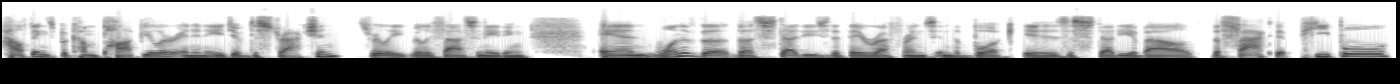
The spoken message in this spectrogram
how things become popular in an age of distraction. It's really, really fascinating. And one of the, the studies that they reference in the book is a study about the fact that people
